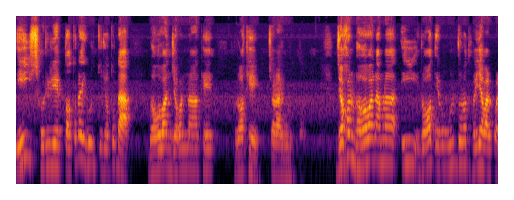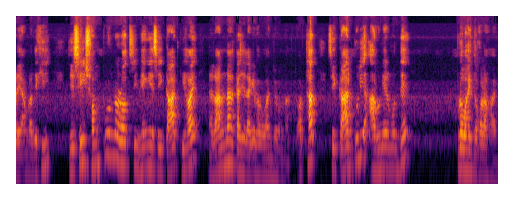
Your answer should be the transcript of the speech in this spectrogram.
এই শরীরের ততটাই গুরুত্ব, যতটা ভগবান জগন্নাথের রথে চড়ার গুরুত্ব। যখন ভগবান আমরা এই রথ এবং উল্টো রথ হয়ে যাওয়ার পরে আমরা দেখি যে সেই সম্পূর্ণ রথটি ভেঙে সেই কাঠ কি হয়? রান্নার কাজে লাগে ভগবান জগন্নাথের। অর্থাৎ সেই কাঠগুলি আগুনের মধ্যে প্রবাহিত করা হয়।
